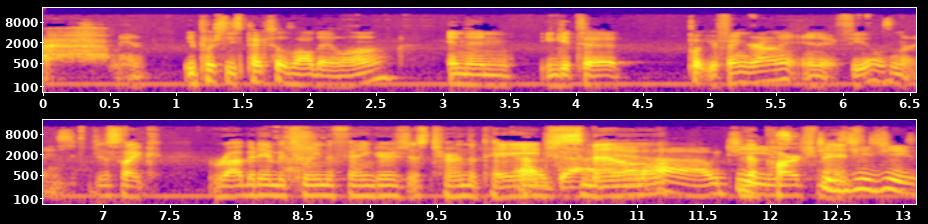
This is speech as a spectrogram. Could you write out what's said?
Ah, man. you push these pixels all day long, and then you get to put your finger on it, and it feels nice. Just like rub it in between the fingers, just turn the page, Oh, God, smell. Oh, geez. the parchment. Jeez, jeez, jeez.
